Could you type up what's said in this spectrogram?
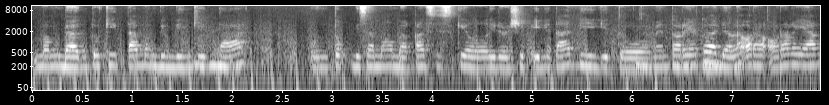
membantu kita membimbing kita hmm. untuk bisa mengembangkan si skill leadership ini tadi gitu hmm. mentornya itu hmm. adalah orang-orang yang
